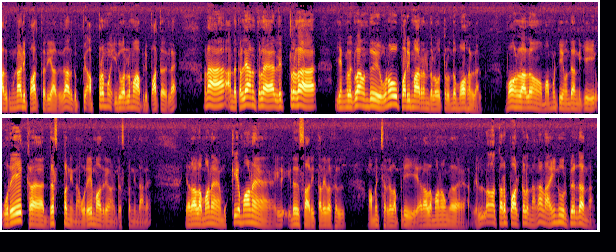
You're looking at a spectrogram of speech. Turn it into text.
அதுக்கு முன்னாடி பார்த்து தெரியாதது. அதுக்கு அப்புறமும் இது வரலுமா அப்படி பார்த்ததில்ல. ஆனால் அந்த கல்யாணத்தில் லிட்ரலாக எங்களுக்கெல்லாம் வந்து உணவு பரிமாறுறதில் ஒருத்தர் வந்து மோகன்லால். மோகன்லாலும் மம்முட்டியும் வந்து அன்றைக்கி ஒரே க ட்ரெஸ் பண்ணியிருந்தாங்க. ஒரே மாதிரியான ட்ரெஸ் பண்ணியிருந்தாங்க. ஏராளமான முக்கியமான இ- இடதுசாரி தலைவர்கள் அமைச்சர்கள் அப்படி ஏராளமானவங்க எல்லா தரப்பு ஆட்களும் இருந்தாங்க. ஆனால் ஐநூறு பேர் தான் இருந்தாங்க.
